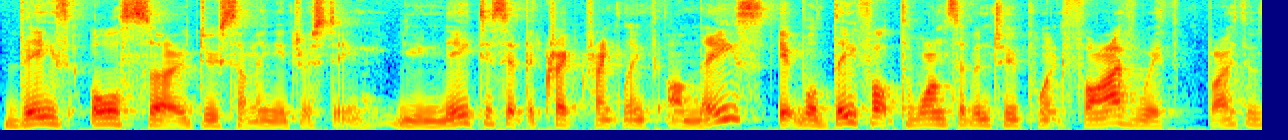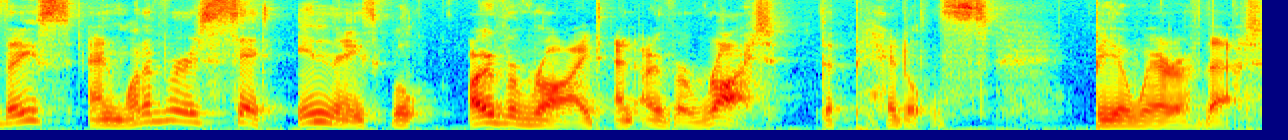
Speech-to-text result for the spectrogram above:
these also do something interesting. You need to set the correct crank length on these. It will default to 172.5 with both of these, and whatever is set in these will override and overwrite the pedals. Be aware of that.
